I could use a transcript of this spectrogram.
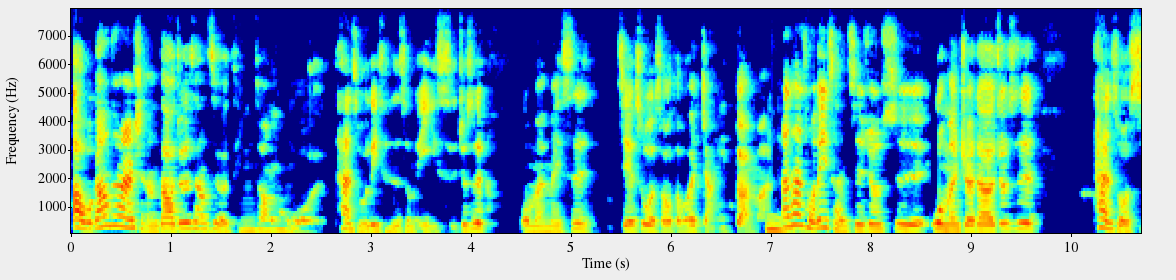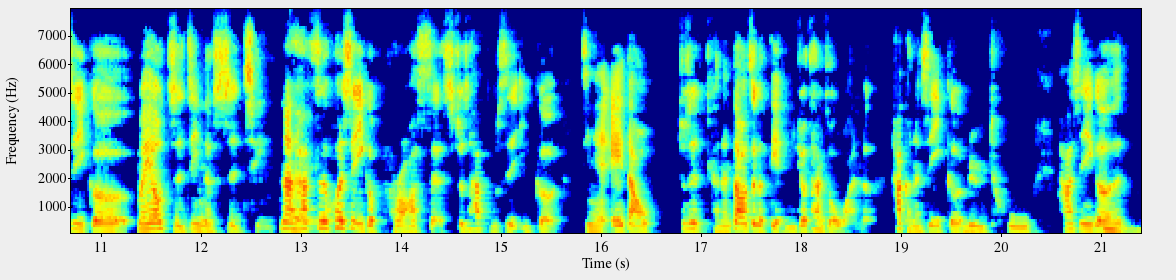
哦，我刚刚突然想到，就是上次有听众问我探索历程是什么意思，就是我们每次结束的时候都会讲一段嘛。嗯那探索历程其实就是我们觉得就是探索是一个没有止境的事情，那它是会是一个 process，就是它不是一个今天 A 到就是可能到这个点你就探索完了，它可能是一个旅途，它是一个。嗯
